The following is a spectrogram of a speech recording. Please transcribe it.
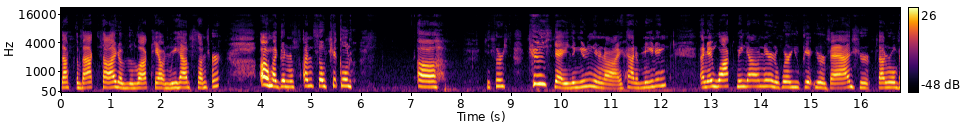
That's the back side of the Lockdown Rehab Center. Oh my goodness, I'm so tickled. Uh, Thursday, Tuesday, the union and I had a meeting, and they walked me down there to where you get your badge, your federal badge.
